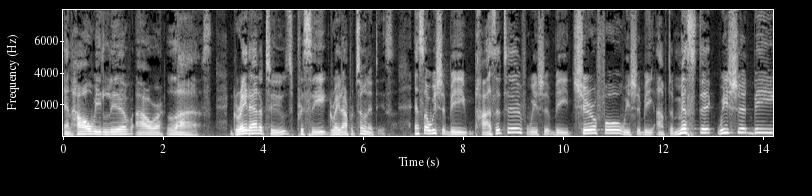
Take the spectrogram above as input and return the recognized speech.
and how we live our lives. Great attitudes precede great opportunities. And so we should be positive, we should be cheerful, we should be optimistic, we should be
